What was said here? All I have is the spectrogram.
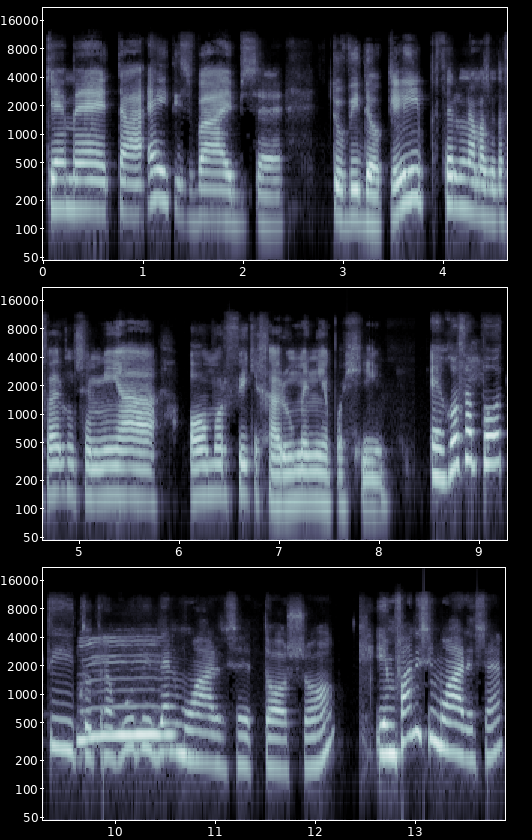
και με τα 80s vibes ε, του βίντεο κλιπ θέλουν να μας μεταφέρουν σε μια όμορφη και χαρούμενη εποχή. Εγώ θα πω ότι το τραγούδι δεν μου άρεσε τόσο. Η εμφάνιση μου άρεσε.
